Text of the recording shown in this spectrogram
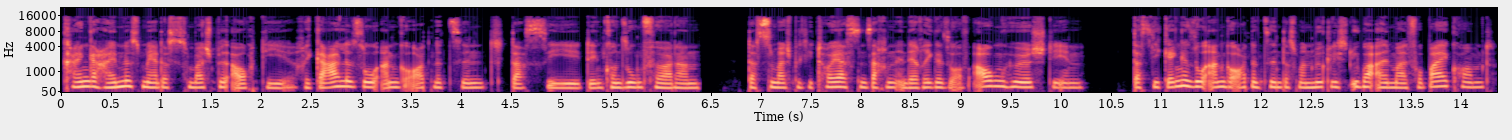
kein Geheimnis mehr, dass zum Beispiel auch die Regale so angeordnet sind, dass sie den Konsum fördern, dass zum Beispiel die teuersten Sachen in der Regel so auf Augenhöhe stehen, dass die Gänge so angeordnet sind, dass man möglichst überall mal vorbeikommt,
